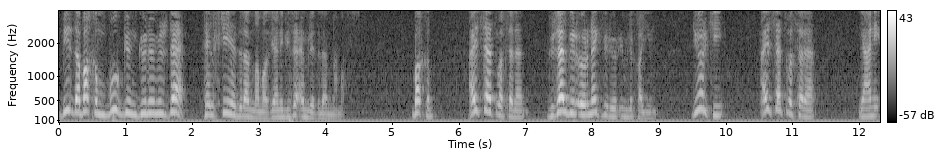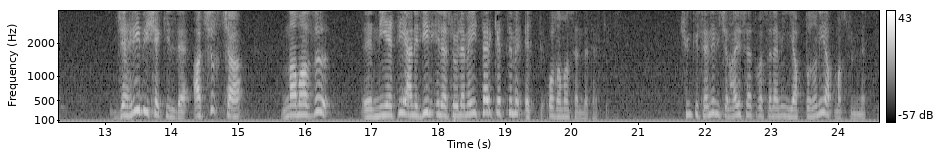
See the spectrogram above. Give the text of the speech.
Bir de bakın bugün günümüzde telkin edilen namaz yani bize emredilen namaz. Bakın Aleyhisselatü Vesselam güzel bir örnek veriyor İbn Kayyım. Diyor ki Aleyhisselatü Vesselam yani cehri bir şekilde açıkça namazı e, niyeti yani dil ile söylemeyi terk etti mi? Etti. O zaman sen de terk et. Çünkü senin için Aleyhisselatü Vesselam'ın yaptığını yapmak sünnetti.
